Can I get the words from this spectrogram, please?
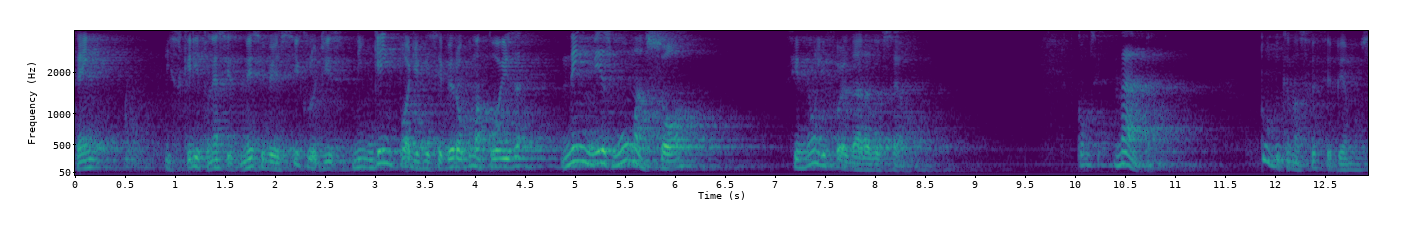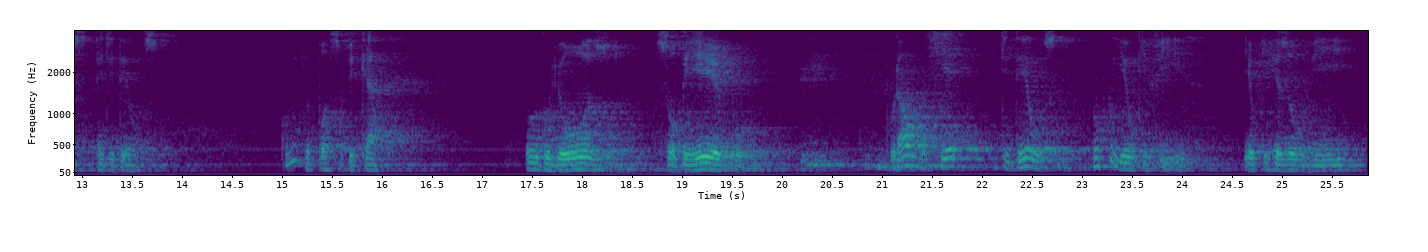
tem escrito nesse, nesse versículo: diz, ninguém pode receber alguma coisa, nem mesmo uma só, se não lhe for dada do céu. Como se nada, tudo que nós recebemos é de Deus. Como é que eu posso ficar orgulhoso, soberbo, por algo que é de Deus? Não fui eu que fiz, eu que resolvi.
